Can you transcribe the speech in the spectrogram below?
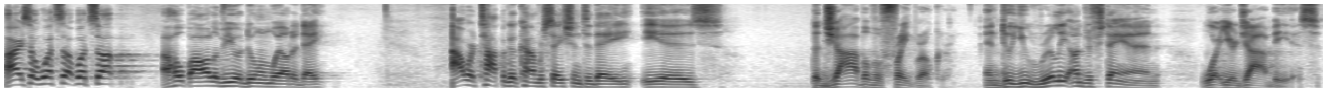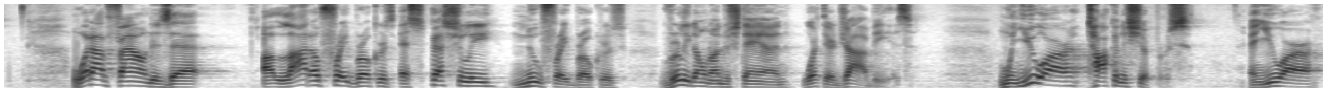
All right, so what's up? What's up? I hope all of you are doing well today. Our topic of conversation today is the job of a freight broker. And do you really understand what your job is? What I've found is that a lot of freight brokers, especially new freight brokers, really don't understand what their job is. When you are talking to shippers and you are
